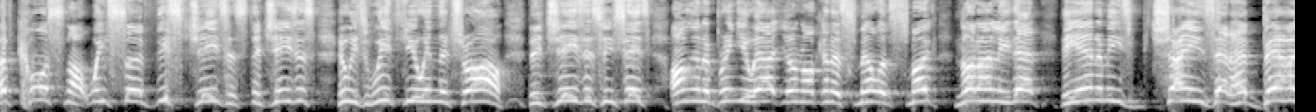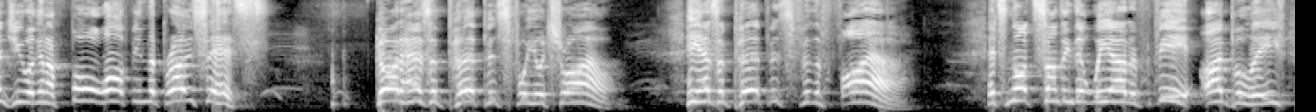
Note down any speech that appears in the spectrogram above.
Of course not. We serve this Jesus, the Jesus who is with you in the trial, the Jesus who says, I'm going to bring you out. You're not going to smell of smoke. Not only that, the enemy's chains that have bound you are going to fall off in the process. God has a purpose for your trial. He has a purpose for the fire. It's not something that we are to fear. I believe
